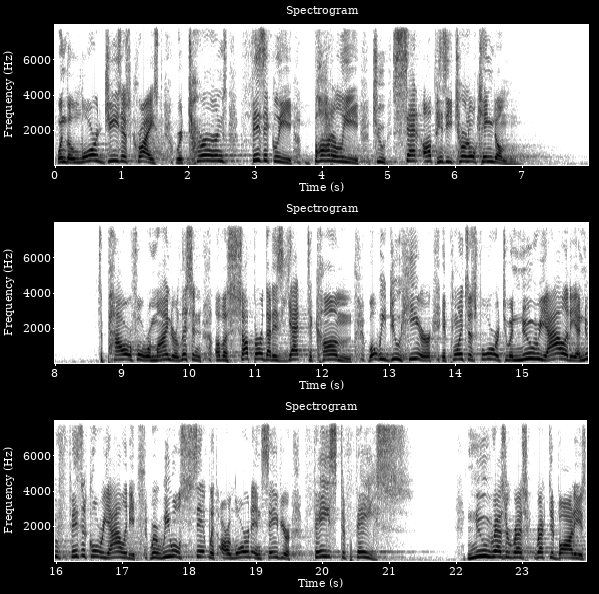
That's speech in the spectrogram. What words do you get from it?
when the Lord Jesus Christ returns physically, bodily, to set up his eternal kingdom. It's a powerful reminder, listen, of a supper that is yet to come. What we do here, it points us forward to a new reality, a new physical reality where we will sit with our Lord and Savior face to face. New resurrected bodies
